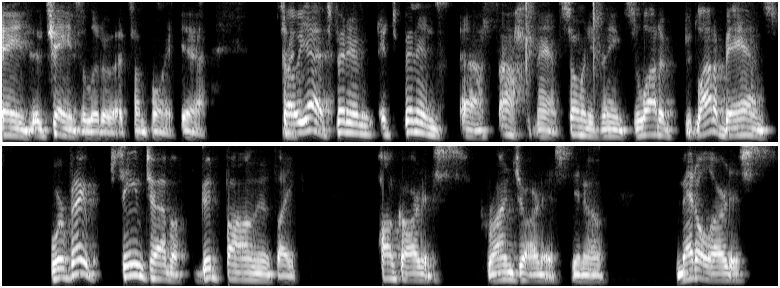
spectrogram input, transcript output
changed. It changed a little at some point. Yeah. So yeah, it's been in. It's been in. Uh, oh man, so many things. A lot of a lot of bands. We're very seem to have a good following of like punk artists, grunge artists, you know, metal artists.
